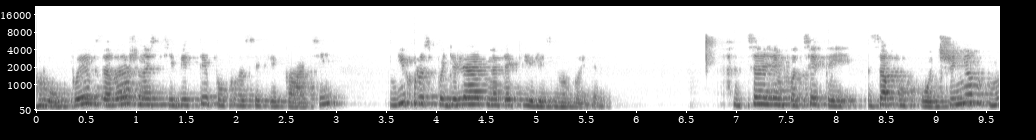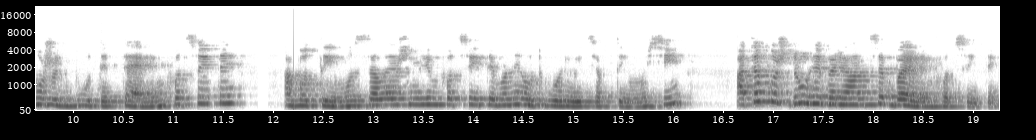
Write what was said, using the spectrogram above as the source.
групи в залежності від типу класифікацій. Їх розподіляють на такі різновиди. Це лімфоцити за походженням, можуть бути Т-лімфоцити або тимус-залежні лімфоцити, вони утворюються в тимусі. А також другий варіант це Б-лімфоцити.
